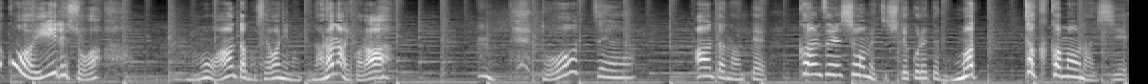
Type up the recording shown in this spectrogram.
っ。はいいでしょ？もうあんたの世話になんてならないから。当然あんたなんて完全消滅してくれても全く構わないし。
